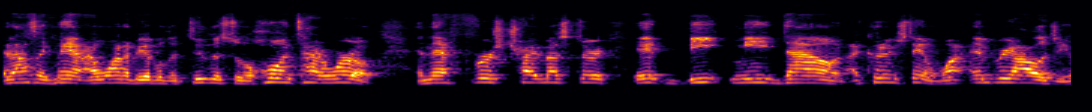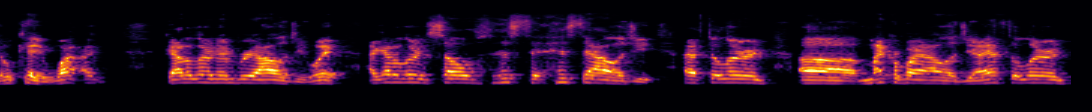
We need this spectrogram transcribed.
And I was like, man, I want to be able to do this to the whole entire world. And that first trimester, it beat me down. I couldn't understand why embryology. Okay, why? Got to learn embryology. Wait, I got to learn cell histology. I have to learn uh, microbiology. I have to learn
